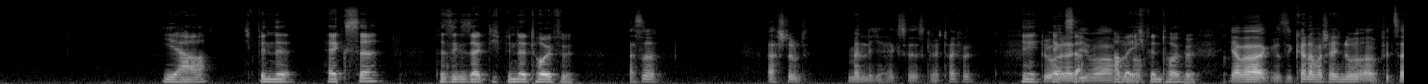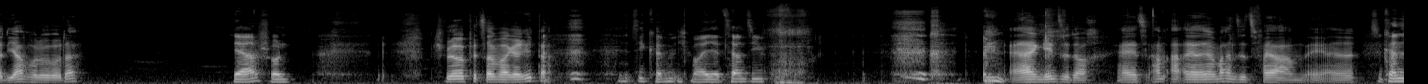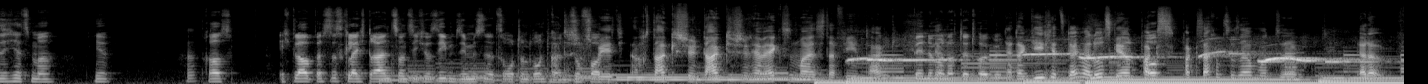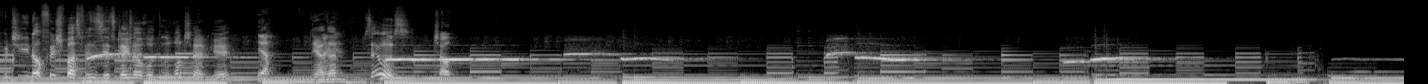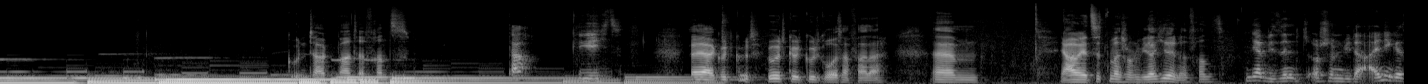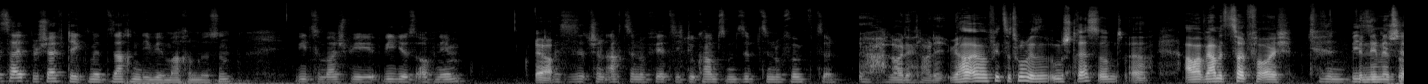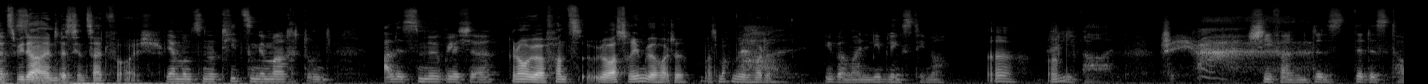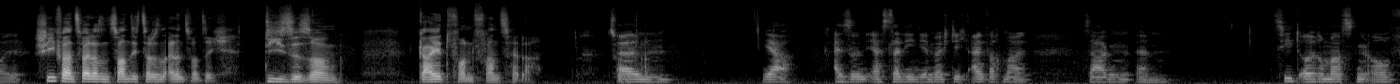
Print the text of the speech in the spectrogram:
Ja, ich bin eine Hexe. Besser gesagt, ich bin der Teufel. Ach so. Ach, stimmt. Männliche Hexe ist gleich Teufel. Nee, Du alter Hexer, Lieber, aber ich bin Teufel. Ja, aber Sie können ja wahrscheinlich nur äh, Pizza Diavolo, oder? Ja, schon. Ich will aber Pizza Margarita. Sie können mich mal, jetzt hören Sie. Ja, dann gehen Sie doch. Ja, jetzt haben, äh, machen Sie jetzt Feierabend, ey. Äh, Sie können sich jetzt mal. Hier. Hä? Raus. Ich glaube, es ist gleich 23.07 Uhr. Sie müssen jetzt rot und rund hören. Gott, Sofort. spät. Ach, Dankeschön, Dankeschön, Herr Hexenmeister. Vielen Dank. Ich bin immer noch der Teufel. Ja, dann gehe ich jetzt gleich mal los, gell, und pack, pack Sachen zusammen und, ähm, ja, dann wünsche ich Ihnen auch viel Spaß, wenn Sie jetzt gleich noch rund und rund hören, gell? Ja. Ja, Danke. dann, Servus. Ciao. Guten Tag, Pater Franz. Ja, ja, gut, gut, gut, gut, gut, großer Vater. Ähm, ja, aber jetzt sitzen wir schon wieder hier, ne, Franz? Ja, wir sind auch schon wieder einige Zeit beschäftigt mit Sachen, die wir machen müssen. Wie zum Beispiel Videos aufnehmen. Ja. Es ist jetzt schon 18.40 Uhr, du kamst um 17.15 Uhr. Ja, Leute, Leute, wir haben einfach viel zu tun, wir sind im Stress und, äh, aber wir haben jetzt Zeit für euch. Wir, sind Wir nehmen jetzt uns wieder ein bisschen Zeit für euch. Wir haben uns Notizen gemacht und alles Mögliche Genau, über Franz, über was reden wir heute? Was machen wir denn heute? Über mein Lieblingsthema. Ah, und? Skifahren. Skifahren. Skifahren, das ist, das ist toll. Skifahren 2020, 2021. Die Saison. Guide von Franz Heller. Ähm, ja, also in erster Linie möchte ich einfach mal sagen, ähm, zieht eure Masken auf.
